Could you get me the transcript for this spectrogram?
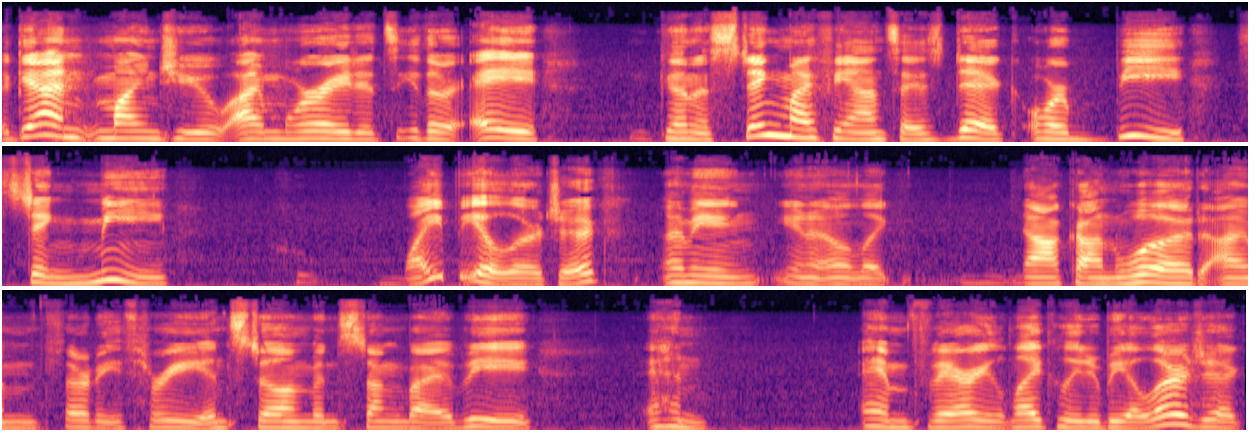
again, mind you, I'm worried it's either A, gonna sting my fiance's dick, or B, sting me, who might be allergic. I mean, you know, like, knock on wood, I'm 33 and still haven't been stung by a bee, and I am very likely to be allergic.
